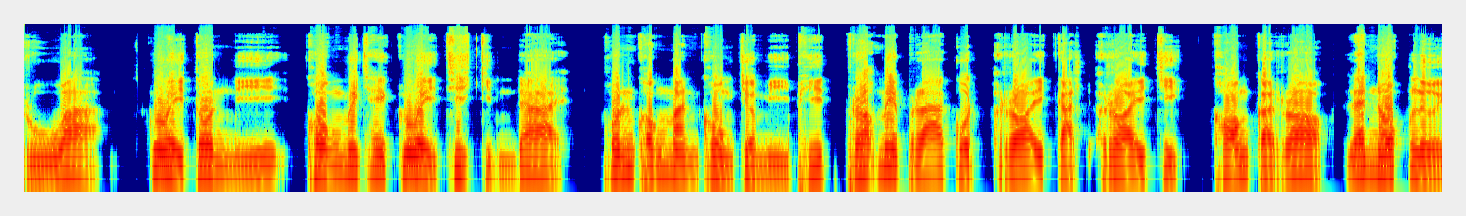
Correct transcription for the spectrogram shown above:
รู้ว่า กล้วยต้นนี้คงไม่ใช่กล้วยที่กินได้ ผลของมันคงจะมีพิษ เพราะไม่ปรากฏรอยกัดรอยจิกของกระรอกและนกเลย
